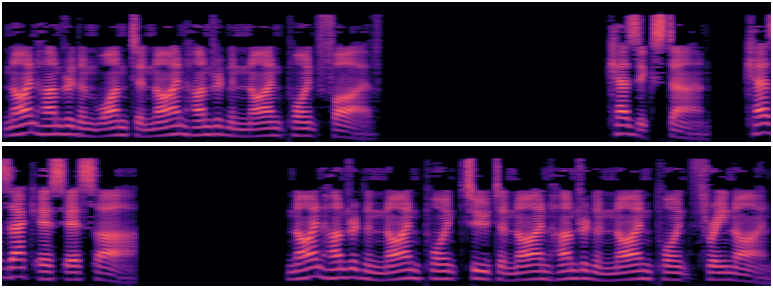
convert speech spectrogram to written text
901 to 909.5 Kazakhstan. Kazakh SSR 909.2 to 909.39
